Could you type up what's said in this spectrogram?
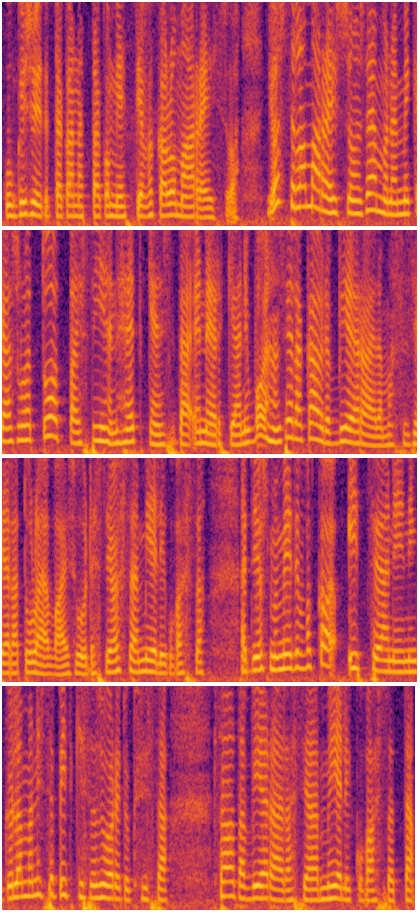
kun kysyit, että kannattaako miettiä vaikka lomareissua. Jos se lomareissu on semmoinen, mikä sulle tuottaisi siihen hetkeen sitä energiaa, niin voihan siellä käydä vierailemassa siellä tulevaisuudessa jossain mielikuvassa. Että jos mä mietin vaikka itseäni, niin kyllä mä niissä pitkissä suorituksissa saatan vierailla siellä mielikuvassa, että,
